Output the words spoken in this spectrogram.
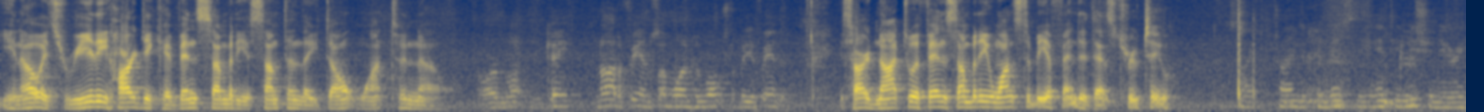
You know, it's really hard to convince somebody of something they don't want to know. Or not, you can't not offend someone who wants to be offended. It's hard not to offend somebody who wants to be offended. That's true too. It's like trying to convince the anti-missionary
